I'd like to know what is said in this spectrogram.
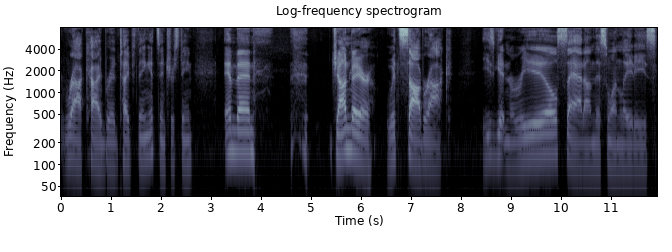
rock hybrid type thing. It's interesting. And then John Mayer with Sob Rock. He's getting real sad on this one, ladies.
